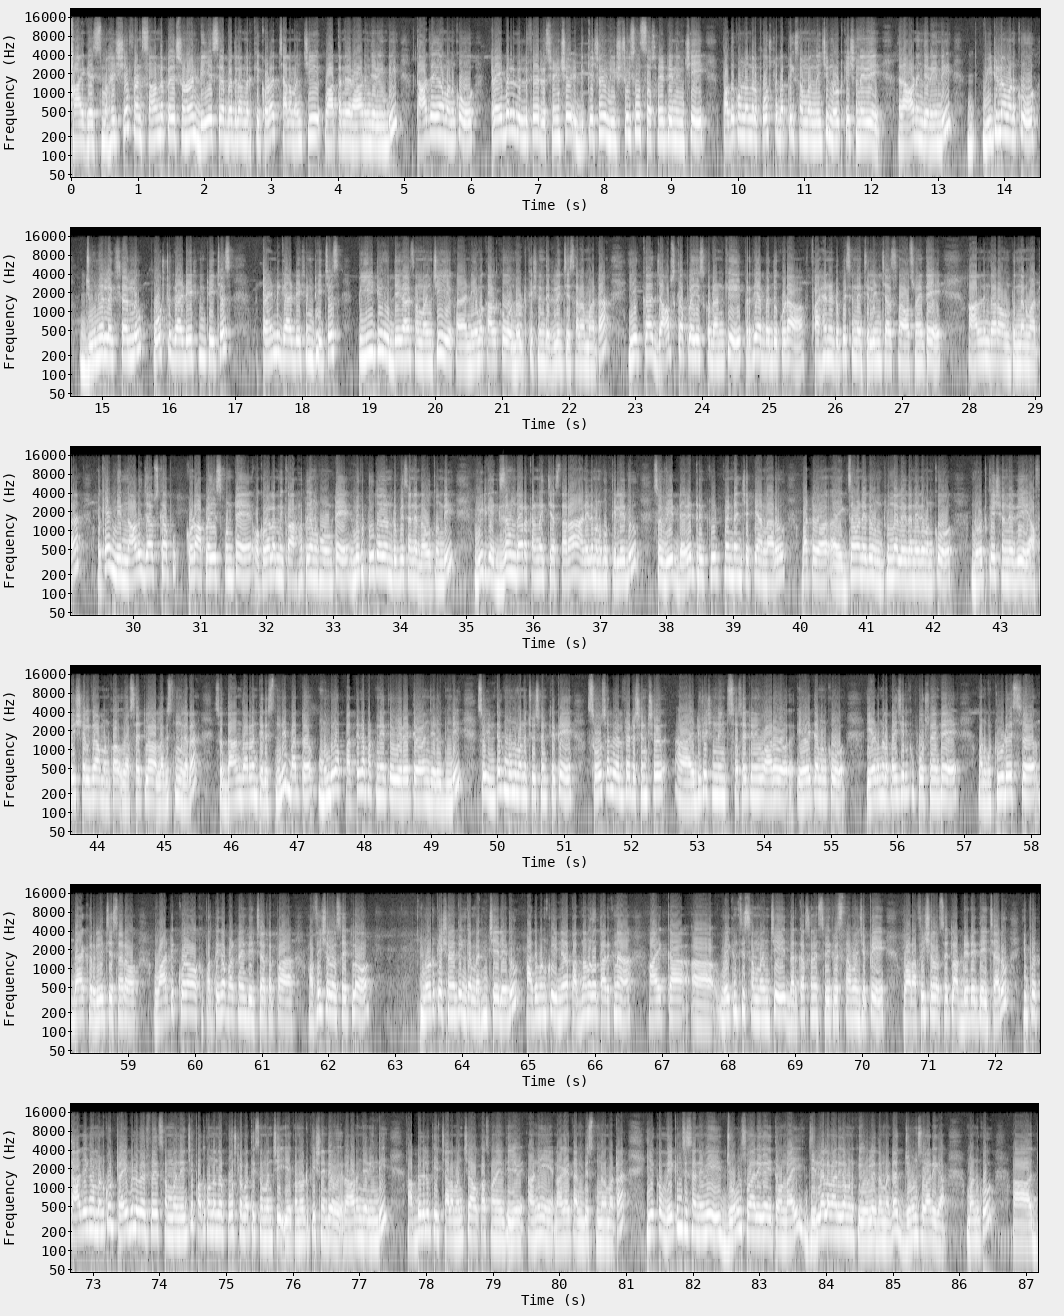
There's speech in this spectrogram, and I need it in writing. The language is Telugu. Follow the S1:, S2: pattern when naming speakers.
S1: హాయ్ గైస్ మహేష్ ఫ్రెండ్స్ ఆంధ్రప్రదేశ్లో డిఎస్సీ అభ్యర్థులందరికీ కూడా చాలా మంచి వార్త అనేది రావడం జరిగింది. తాజాగా మనకు tribal welfare residential education institution society నుంచి పదకొండు వందల పోస్టుల భర్తీకి సంబంధించి నోటిఫికేషన్ అనేది రావడం జరిగింది. వీటిలో మనకు junior లెక్చరర్లు post graduation teachers trained graduation teachers PET ఉద్యోగాలకు సంబంధించి ఈ యొక్క నియామకాలకు నోటిఫికేషన్ అయితే రిలీజ్ చేశారన్నమాట. ఈ యొక్క జాబ్స్కి అప్లై చేసుకోవడానికి ప్రతి అభ్యర్థి కూడా ఫైవ్ హండ్రెడ్ రూపీస్ అనేది చెల్లించాల్సిన అవసరం అయితే ఆన్లైన్ ద్వారా ఉంటుందన్నమాట. ఓకే మీరు నాలుగు జాబ్స్కి కూడా అప్లై చేసుకుంటే ఒకవేళ మీకు అర్హత కనుక ఉంటే మీకు టూ థౌసండ్ రూపీస్ అనేది అవుతుంది. వీటికి ఎగ్జామ్ ద్వారా కండక్ట్ చేస్తారా అనేది మనకు తెలియదు సో వీటి డైరెక్ట్ రిక్రూట్మెంట్ అని చెప్పి అన్నారు. బట్ ఎగ్జామ్ అనేది ఉంటుందా లేదనేది మనకు నోటిఫికేషన్ అనేది అఫీషియల్గా మనకు వెబ్సైట్లో లభిస్తుంది కదా. సో దాని ద్వారా తెలుస్తుంది. బట్ ముందుగా పత్రిక ప్రకటన అయితే వీరైతే ఇవ్వడం జరుగుతుంది. సో ఇంతకు ముందు మనం చూసినట్లయితే సోషల్ వెల్ఫేర్ ఎసెన్షియల్ ఎడ్యుకేషన్ నుంచి సొసైటీ వారు ఏవైతే మనకు ఏడు వందల పైసలకు పోస్ట్ అయితే మనకు టూ డేస్ బ్యాక్ రిలీజ్ చేశారో వాటికి కూడా ఒక పత్రికా ప్రకటన అయితే ఇచ్చారు తప్ప అఫీషియల్ వెబ్సైట్లో నోటిఫికేషన్ అయితే ఇంకా మెన్షన్ చేయలేదు. అది మనకు ఈ నెల పద్నాలుగో తారీఖున ఆ యొక్క వేకెన్సీ సంబంధించి దరఖాస్తు అనేది స్వీకరిస్తామని చెప్పి వారు అఫీషియల్ వెబ్సైట్లో అప్డేట్ అయితే ఇచ్చారు. ఇప్పుడు తాజాగా మనకు ట్రైబల్ వెల్ఫేర్ సంబంధించి పదకొండు వందల పోస్టుల భర్తీకి సంబంధించి ఈ యొక్క నోటిఫికేషన్ అయితే రావడం జరిగింది. అభ్యర్థులకి చాలా మంచి అవకాశం అనేది అని నాకైతే అనిపిస్తుంది అనమాట ఈ యొక్క వేకెన్సీస్ అనేవి జోన్స్ వారీగా అయితే ఉన్నాయి. జిల్లాల వారీగా మనకి ఇవ్వలేదన్నమాట జోన్స్ వారీగా మనకు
